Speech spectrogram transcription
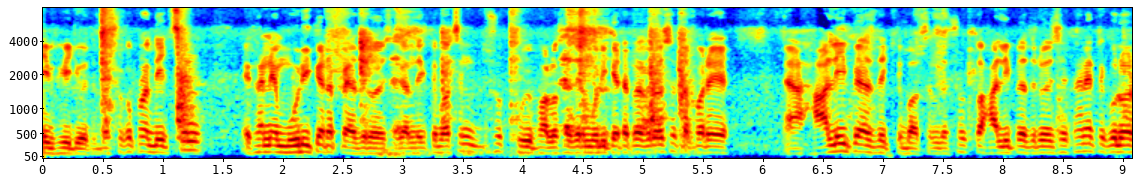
এই ভিডিওতে। দর্শক, আপনারা দেখছেন, এখানে মুড়ি কাটা পেঁয়াজ রয়েছে এখানে দেখতে পাচ্ছেন। দর্শক, খুবই ভালো সাইজের মুড়ি কাটা পেঁয়াজ রয়েছে, তারপরে হালি পেঁয়াজ দেখতে পাচ্ছেন। দর্শক, তো হালি পেঁয়াজ রয়েছে এখানে। এগুলোর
